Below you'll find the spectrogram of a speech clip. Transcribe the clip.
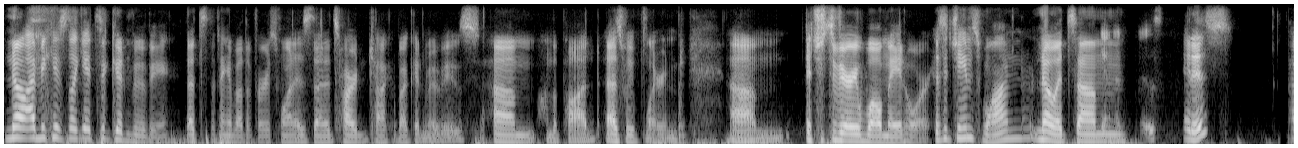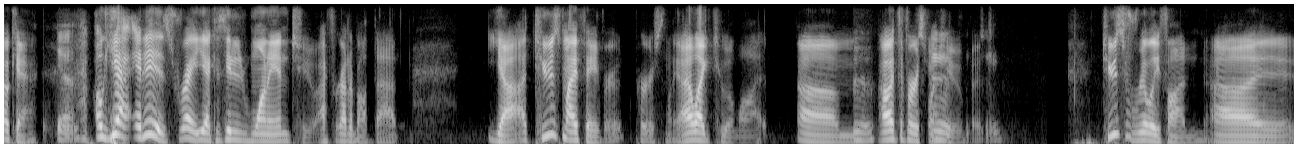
No, I mean because like it's a good movie. That's the thing about the first one is that it's hard to talk about good movies um, on the pod, as we've learned. Um, it's just a very well made horror. Is it James Wan? No, it's um, Yeah, it is. it is. Okay. yeah. Oh yeah, it is right. Yeah, because he did one and two. I forgot about that. Yeah, two's my favorite personally. I like two a lot. Um, Mhm. I like the first one too, but two's really fun. Uh,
